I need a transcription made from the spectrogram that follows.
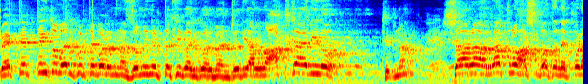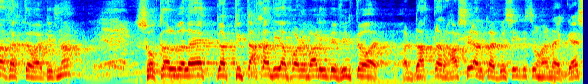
পেটেরটাই তো বাড়ি করতে পারেন না জমিনের জমিনেরটা কি বাড়ি করবেন? যদি আল্লাহ আটকায় দিল, ঠিক না? সারা রাত্র হাসপাতালে পড়া থাকতে হয়, ঠিক না? সকালবেলা এক গাঠটি টাকা দিয়া পরে বাড়িতে ফিরতে হয়, আর ডাক্তার হাসে আর কয়, বেশি কিছু হয় না, গ্যাস।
